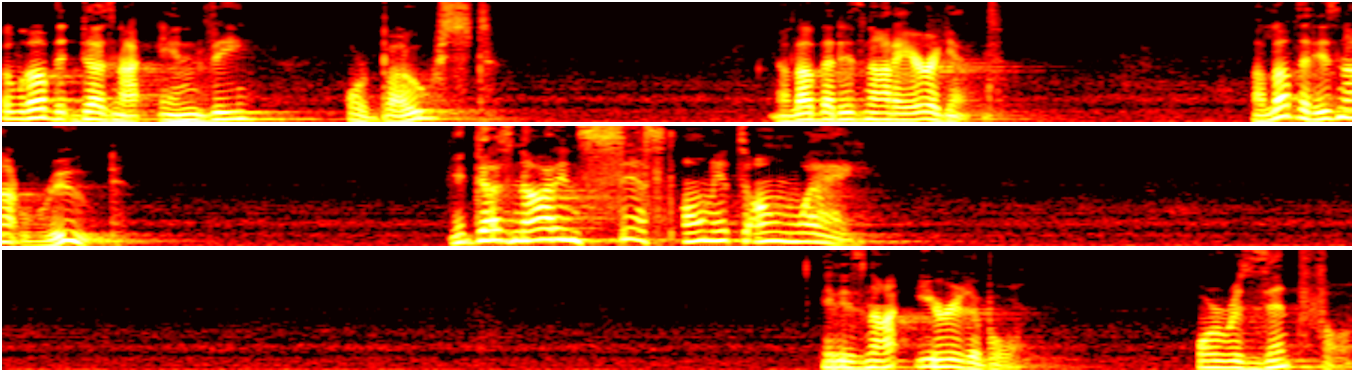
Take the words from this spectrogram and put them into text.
A love that does not envy or boast. A love that is not arrogant. A love that is not rude. It does not insist on its own way. It is not irritable or resentful.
